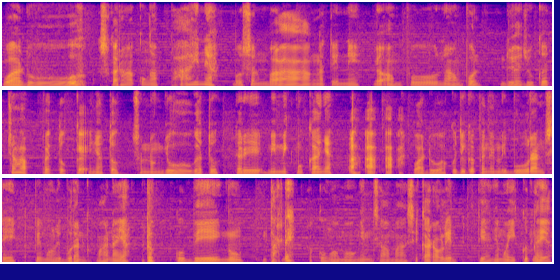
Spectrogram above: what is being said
Waduh, sekarang aku ngapain ya? Bosan banget ini. Ya ampun, ya ampun. Dia juga capek tuh kayaknya tuh. Seneng juga tuh dari mimik mukanya. Ah, ah, ah, ah. Waduh, aku juga pengen liburan sih. Tapi mau liburan ke mana ya? Aduh, aku bingung. Ntar deh, aku ngomongin sama si Caroline. Dianya mau ikut nggak ya?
